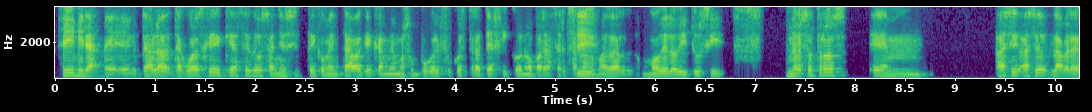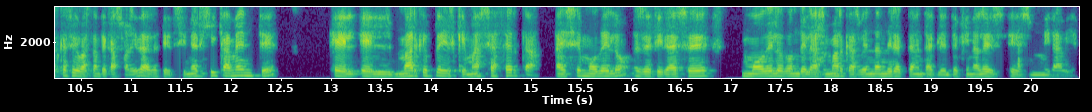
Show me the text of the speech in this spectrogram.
Sí, mira, eh, te, acuerdas que, hace dos años te comentaba que cambiamos un poco el foco estratégico, ¿no? Para acercarnos más al modelo D2C. Nosotros, em, la verdad es que ha sido bastante casualidad, es decir, sinérgicamente el, marketplace que más se acerca a ese modelo, es decir, a ese modelo donde las marcas vendan directamente al cliente final es, es Mirabia.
